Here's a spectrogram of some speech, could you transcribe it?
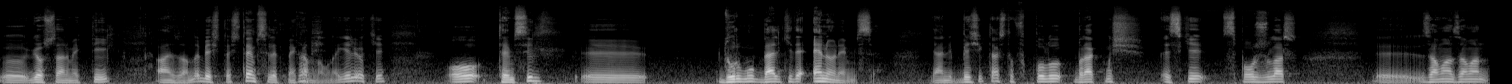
e, göstermek değil. Aynı zamanda Beşiktaş'ı temsil etmek Tabii. anlamına geliyor ki o temsil e, durumu belki de en önemlisi. Yani Beşiktaş'ta futbolu bırakmış eski sporcular e, zaman zaman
